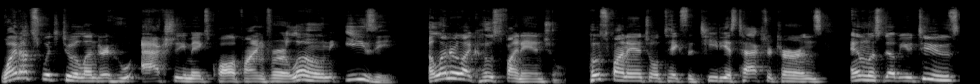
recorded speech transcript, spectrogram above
Why not switch to a lender who actually makes qualifying for a loan easy? A lender like Host Financial. Host Financial takes the tedious tax returns, endless W 2s,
